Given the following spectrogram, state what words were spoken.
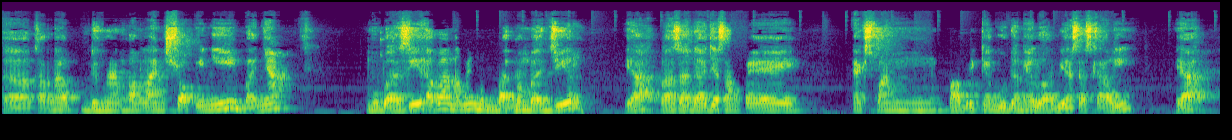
uh, karena dengan online shop ini banyak mubazir apa namanya membanjir ya. Lazada aja sampai expand pabriknya gudangnya luar biasa sekali ya.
